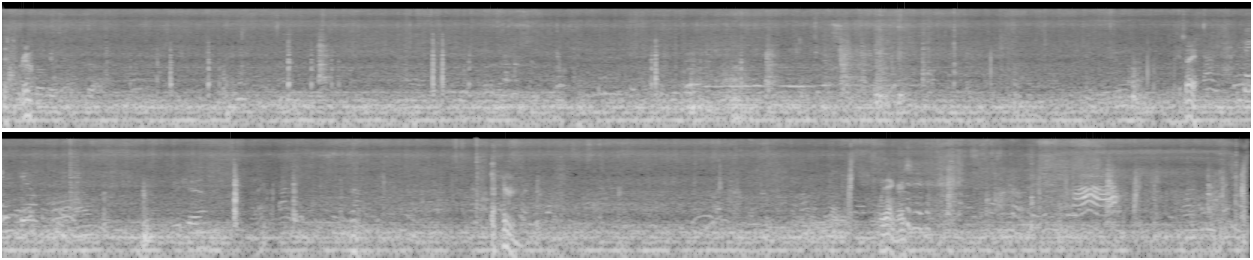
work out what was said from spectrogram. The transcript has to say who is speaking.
Speaker 1: Mr. Grim. What do you say?
Speaker 2: Thank you.
Speaker 1: What do you think, Grace?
